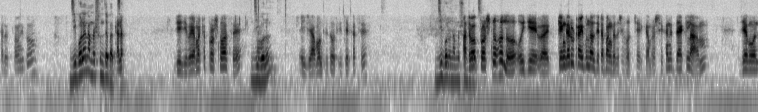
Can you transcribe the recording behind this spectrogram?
হ্যালো আসসালামু আলাইকুম। জি বলেন আমরা শুনতে পাচ্ছি। জি জি ভাই আমার একটা প্রশ্ন আছে। জি বলুন। এই যে আমন্ত্রিত অতিথিদের কাছে। জি বলুন আমরা আমার প্রশ্ন হলো ওই যে ক্যাঙ্গারু ট্রাইব্যুনাল যেটা বাংলাদেশে হচ্ছে আর কি আমরা সেখানে দেখলাম যেমন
